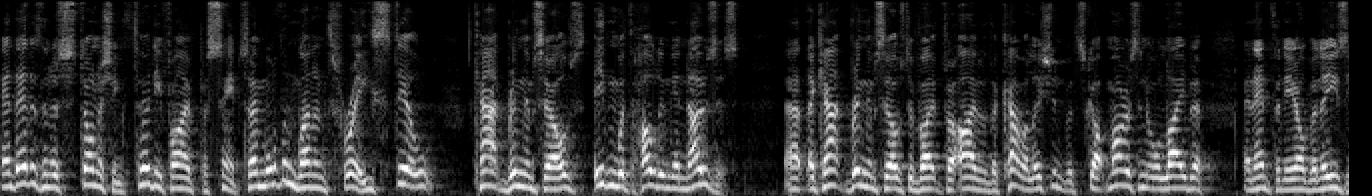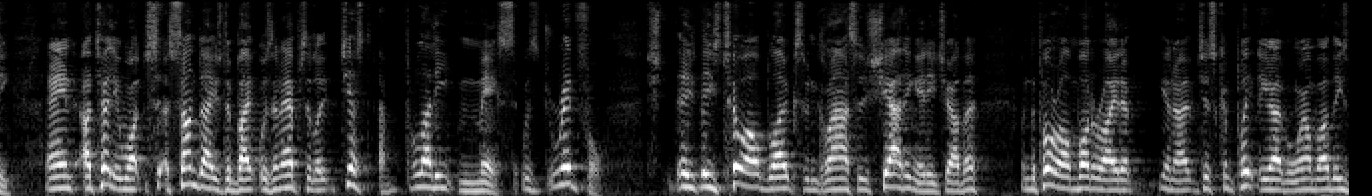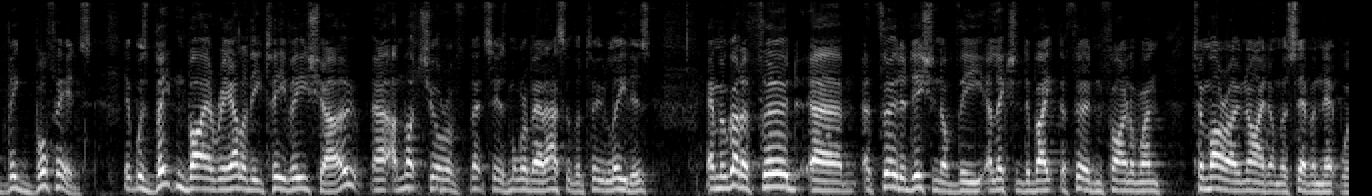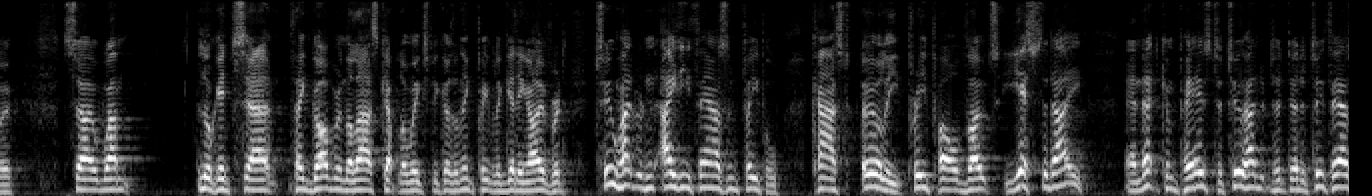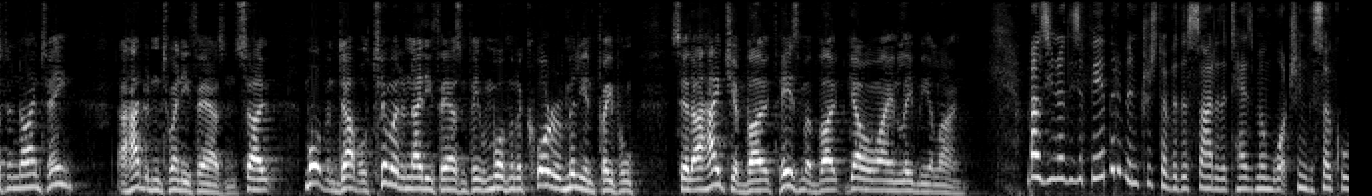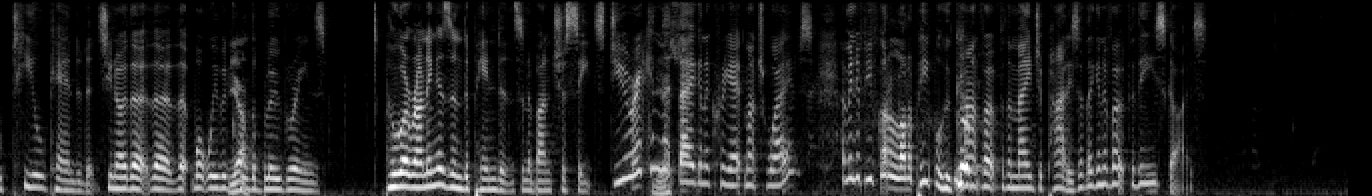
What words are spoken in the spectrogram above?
and that is an astonishing 35%. So more than one in three still can't bring themselves, even with holding their noses, uh, they can't bring themselves to vote for either the coalition with Scott Morrison or Labor and Anthony Albanese. And I tell you what, Sunday's debate was an absolute, just a bloody mess. It was dreadful. These two old blokes in glasses shouting at each other, and the poor old moderator, you know, just completely overwhelmed by these big buffheads. It was beaten by a reality TV show. Uh, I'm not sure if that says more about us or the two leaders. And we've got a third, um, a third edition of the election debate, the third and final one, tomorrow night on the Seven Network. So, um, look, it's uh, thank God we're in the last couple of weeks because I think people are getting over it. 280,000 people cast early pre-poll votes yesterday, and that compares to 200 to, to 2019, 120,000. So more than double, 280,000 people, more than a quarter of a million people said, "I hate you both. Here's my vote. Go away and leave me alone." Muzz, you know, there's a fair bit of interest over the side of the Tasman watching the so-called teal candidates. You know, the the, the what we would Yeah. call the blue greens, who are running as independents in a bunch of seats. Do you reckon Yes. that they're going to create much waves? I mean, if you've got a lot of people who can't vote for the major parties, are they going to vote for these guys?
